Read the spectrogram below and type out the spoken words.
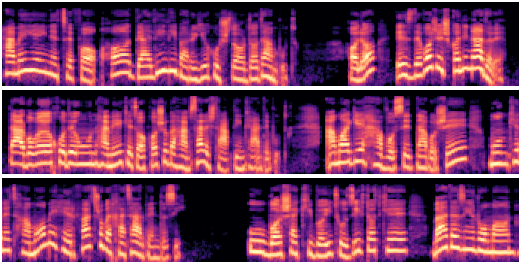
همه این اتفاقها دلیلی برای هشدار دادن بود. حالا ازدواج اشکالی نداره. در واقع خود اون همه کتابهاشو به همسرش تقدیم کرده بود. اما اگه حواست نباشه ممکنه تمام حرفت رو به خطر بندازی. او با شکیبایی توضیح داد که بعد از این رمان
